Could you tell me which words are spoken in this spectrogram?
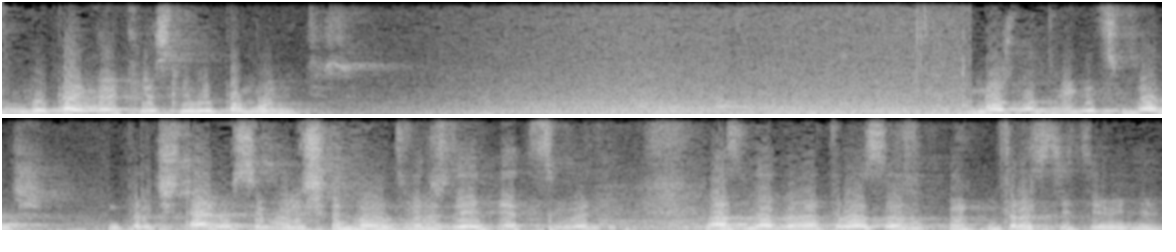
Вы поймете, если вы помолитесь. Можно двигаться дальше. Мы прочитали всего лишь одно утверждение сегодня. У нас много вопросов, простите меня.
